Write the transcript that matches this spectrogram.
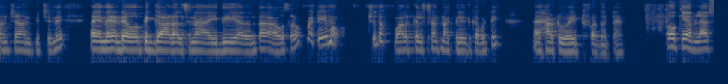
కొంచెం అనిపించింది. ఎందుకంటే ఓపిక్గా ఆడాల్సిన ఇది అదంతా అవసరం. బట్ ఏమో చూద్దాం. వాళ్ళకి తెలిసినంత నాకు తెలియదు కాబట్టి I have to wait for that time okay Abhilash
